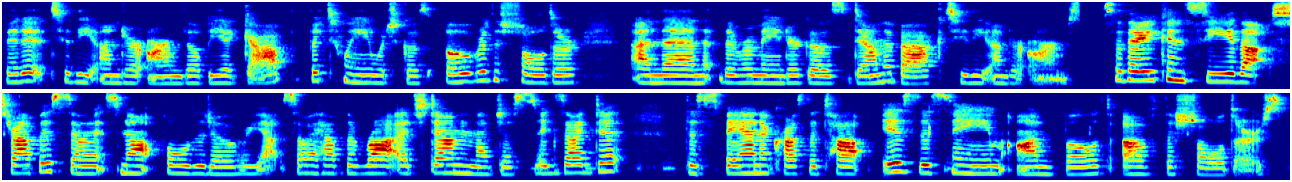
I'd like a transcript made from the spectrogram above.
fit it to the underarm. There'll be a gap between which goes over the shoulder and then the remainder goes down the back to the underarms. So there you can see that strap is sewn, it's not folded over yet. So I have the raw edge down and I've just zigzagged it. The span across the top is the same on both of the shoulders.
